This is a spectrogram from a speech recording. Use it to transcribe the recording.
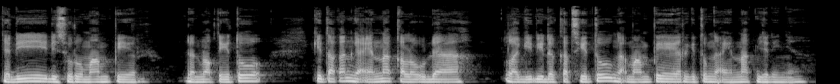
Jadi disuruh mampir. Dan waktu itu kita kan nggak enak kalau udah lagi di dekat situ nggak mampir gitu nggak enak jadinya.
